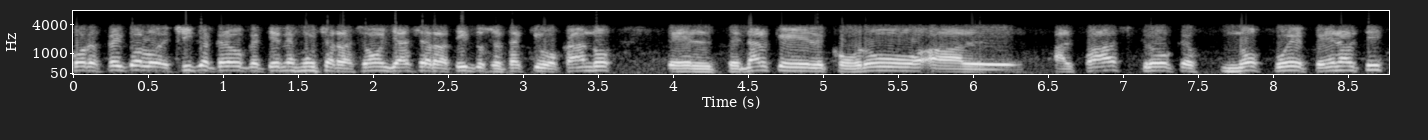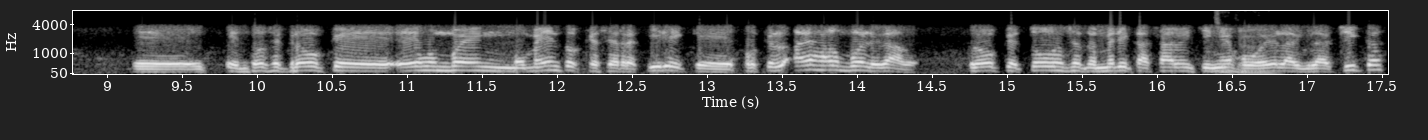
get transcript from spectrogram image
con respecto a lo de Chica, creo que tienes mucha razón. Ya hace ratito se está equivocando. El penal que le cobró al, al FAS creo que no fue penalti. Eh, entonces creo que es un buen momento que se retire y que porque ha dejado un buen legado. Creo que todos en Centroamérica saben quién es Joel Aguilar Chica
